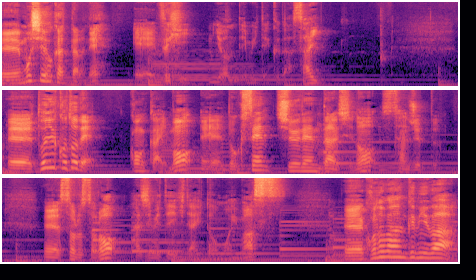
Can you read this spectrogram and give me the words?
えーもしよかったらね、えーぜひ読んでみてください、えーということで今回も、え独占中年男子の30分、えそろそろ始めていきたいと思います、えこの番組は、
